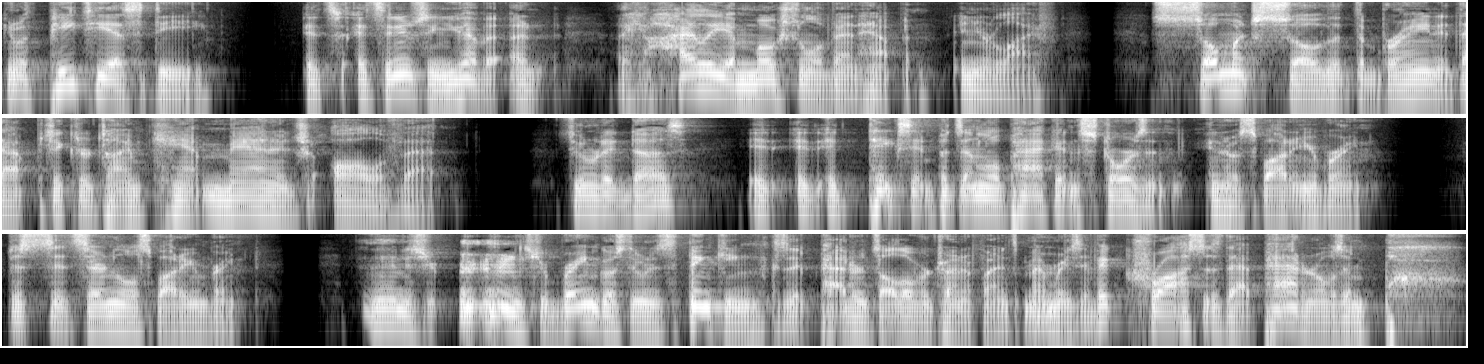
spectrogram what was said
You know, with PTSD, it's, it's interesting. You have a, a highly emotional event happen in your life. So much so that the brain at that particular time can't manage all of that. So you know what it does? It, it, it takes it and puts it in a little packet and stores it in a spot in your brain. Just sits there in a little spot in your brain. And then as your, as your brain goes through and its thinking, because it patterns all over trying to find its memories, if it crosses that pattern, all of a sudden, poof,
